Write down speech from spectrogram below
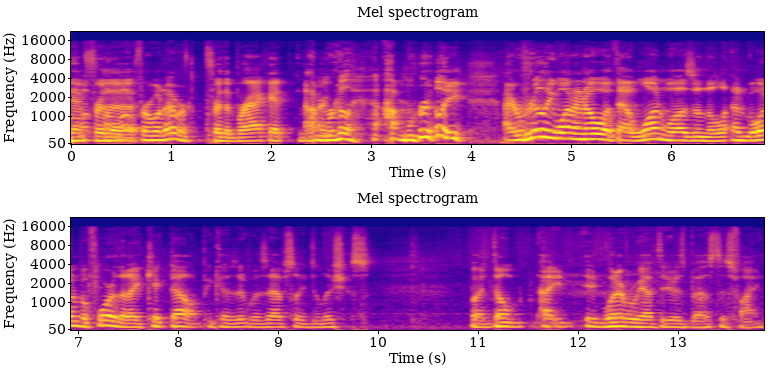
then I'm up- for I'm the up for whatever. for the bracket, I'm really, I'm really, I really want to know what that one was and the and the one before that I kicked out because it was absolutely delicious. But don't, I, it, whatever we have to do is best is fine.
